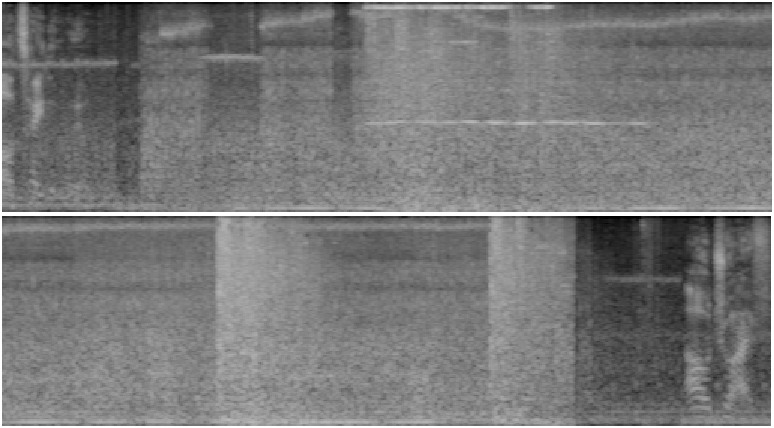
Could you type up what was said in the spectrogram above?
I'll take the wheel. I'll drive.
